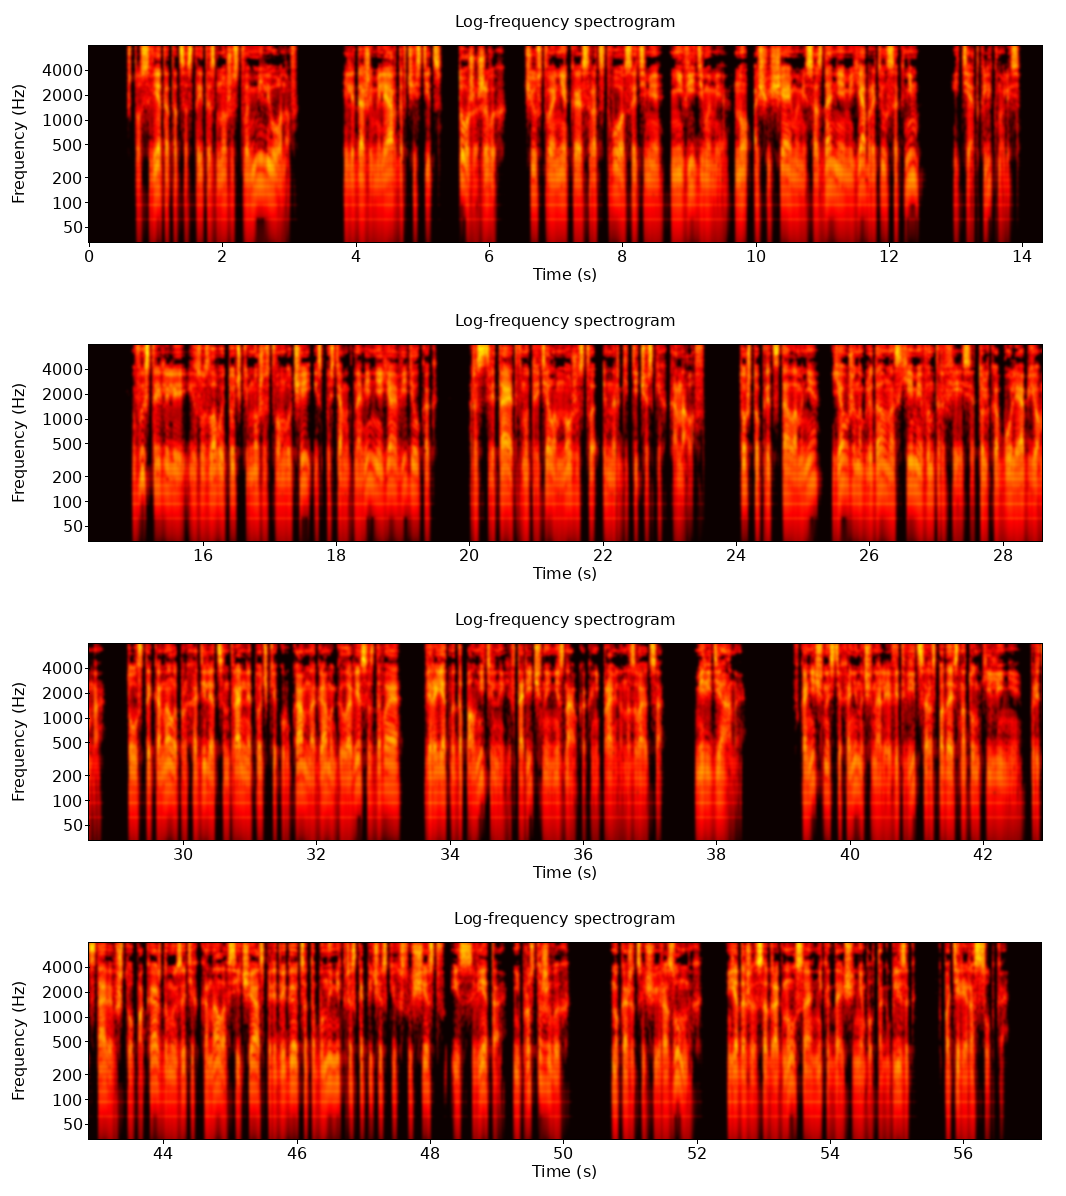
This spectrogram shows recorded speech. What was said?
что свет этот состоит из множества миллионов или даже миллиардов частиц, тоже живых. Чувствуя некое сродство с этими невидимыми, но ощущаемыми созданиями, я обратился к ним, и те откликнулись. Выстрелили из узловой точки множеством лучей, и спустя мгновение я видел, как расцветает внутри тела множество энергетических каналов. То, что предстало мне, я уже наблюдал на схеме в интерфейсе, только более объемно. Толстые каналы проходили от центральной точки к рукам, ногам и голове, создавая, вероятно, дополнительные или вторичные, не знаю, как они правильно называются, меридианы. В конечностях они начинали ветвиться, распадаясь на тонкие линии, представив, что по каждому из этих каналов сейчас передвигаются табуны микроскопических существ из света, не просто живых, но, кажется, еще и разумных, я даже содрогнулся, никогда еще не был так близок к потере рассудка.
